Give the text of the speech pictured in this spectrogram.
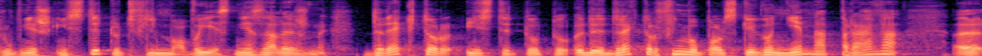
również Instytut Filmowy jest niezależny. Dyrektor Instytutu, e, dyrektor filmu polskiego nie ma prawa e,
